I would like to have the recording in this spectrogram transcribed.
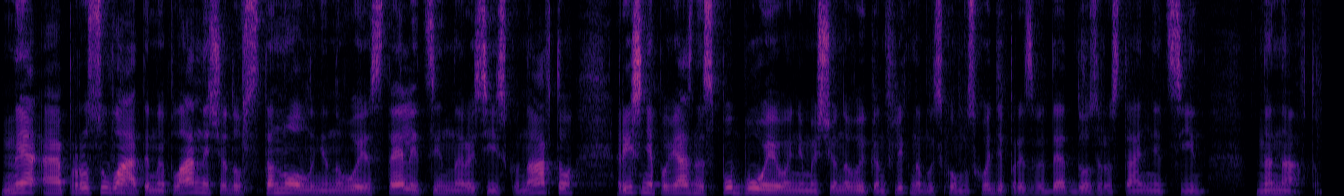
не е, просуватиме плани щодо встановлення нової стелі цін на російську нафту. Рішення пов'язане з побоюваннями, що новий конфлікт на Близькому Сході призведе до зростання цін на нафту.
